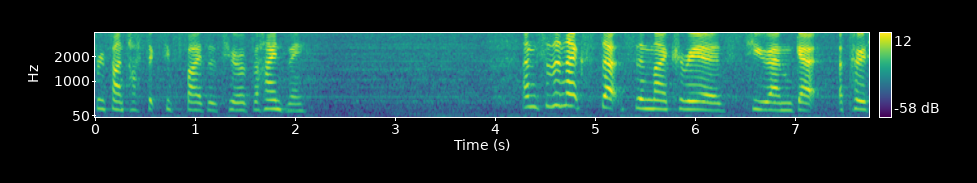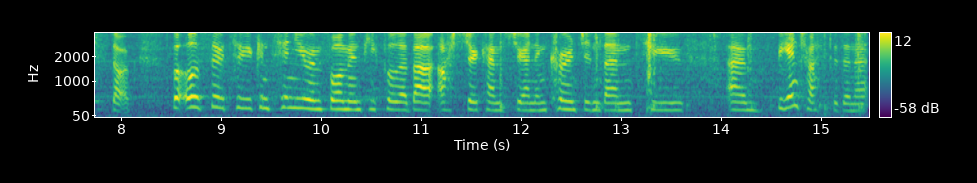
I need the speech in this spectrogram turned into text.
three fantastic supervisors who are behind me. Um, so the next steps in my career is to um, get a postdoc but also to continue informing people about astrochemistry and encouraging them to um, be interested in it.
